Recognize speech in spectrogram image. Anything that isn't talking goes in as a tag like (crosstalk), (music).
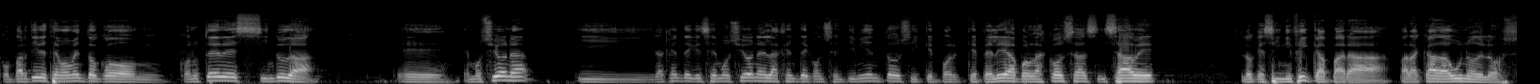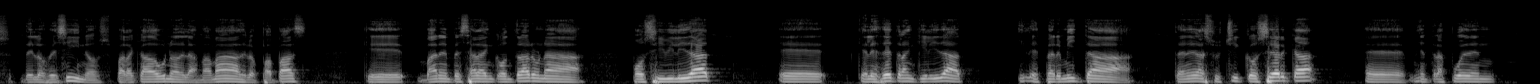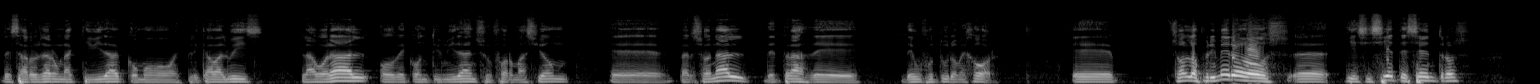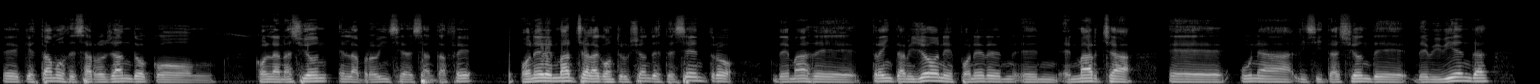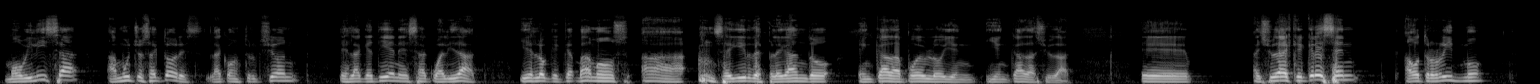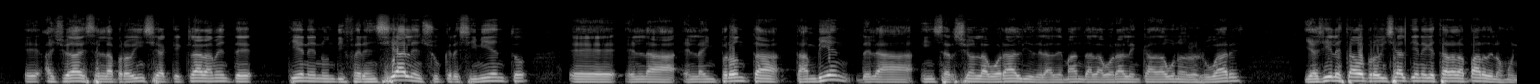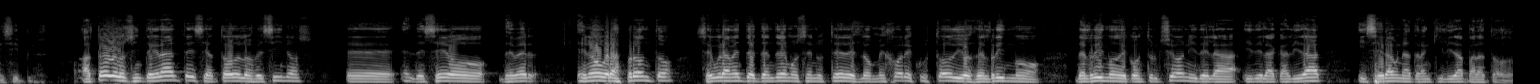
compartir este momento con, ustedes, sin duda, eh, emociona y la gente que se emociona es la gente con sentimientos y que, pelea por las cosas y sabe lo que significa para, para cada uno de los, de los vecinos, para cada una de las mamás, de los papás, que van a empezar a encontrar una posibilidad eh, que les dé tranquilidad y les permita tener a sus chicos cerca eh, mientras pueden desarrollar una actividad, como explicaba Luis, laboral o de continuidad en su formación eh, personal detrás de, un futuro mejor. Eh, son los primeros 17 centros que estamos desarrollando con, la Nación en la provincia de Santa Fe. Poner en marcha la construcción de este centro de más de 30 millones, poner en marcha eh, una licitación de, viviendas, moviliza a muchos actores. La construcción es la que tiene esa cualidad y es lo que vamos a (clears throat) seguir desplegando en cada pueblo y en, cada ciudad. Eh, hay ciudades que crecen a otro ritmo, eh, hay ciudades en la provincia que claramente tienen un diferencial en su crecimiento, eh, en, la, en, la, impronta también de la inserción laboral y de la demanda laboral en cada uno de los lugares. Y allí el Estado provincial tiene que estar a la par de los municipios. A todos los integrantes y a todos los vecinos, eh, el deseo de ver en obras pronto. Seguramente tendremos en ustedes los mejores custodios del ritmo, del ritmo de construcción y de, la, y de la calidad y será una tranquilidad para todos.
